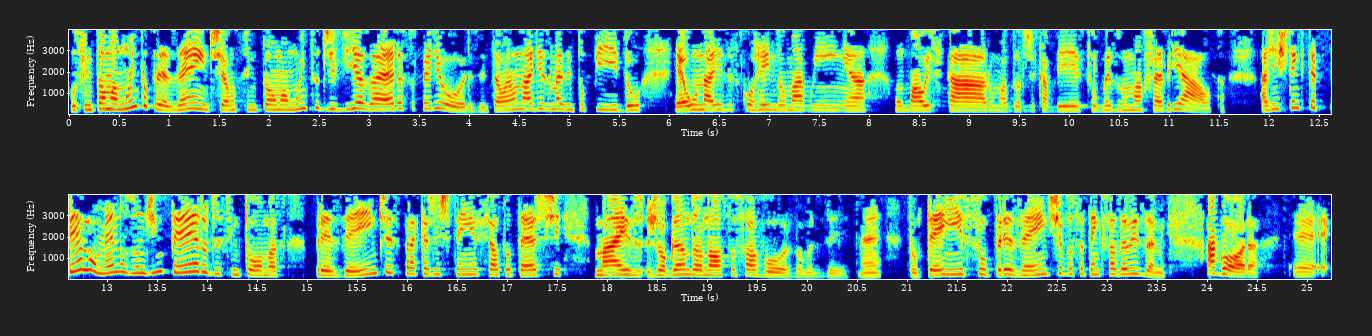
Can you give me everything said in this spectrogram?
o sintoma muito presente é um sintoma muito de vias aéreas superiores. Então, é um nariz mais entupido, é um nariz escorrendo uma aguinha, um mal-estar, uma dor de cabeça, ou mesmo uma febre alta. A gente tem que ter pelo menos um dia inteiro de sintomas presentes para que a gente tenha esse autoteste mais jogando a nosso favor, vamos dizer, né? Então, tem isso presente, você tem que fazer o exame. Agora, é,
